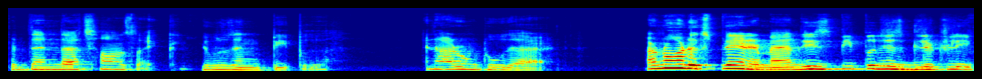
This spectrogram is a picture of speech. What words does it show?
but then that sounds like using people and I don't do that I don't know how to explain it, man. These people just literally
